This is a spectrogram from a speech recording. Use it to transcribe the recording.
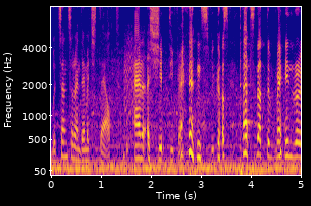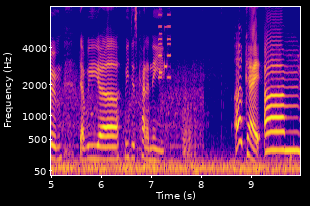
with sensor and damage stealth and a ship defense because that's not the main room that we uh we just kind of need. Okay, um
